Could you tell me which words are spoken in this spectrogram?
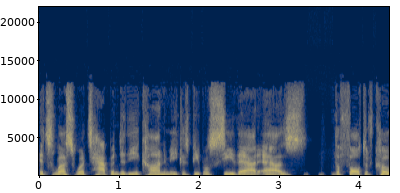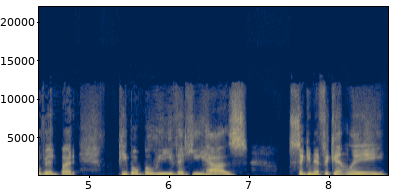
it's less what's happened to the economy because people see that as the fault of COVID, but people believe that he has significantly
